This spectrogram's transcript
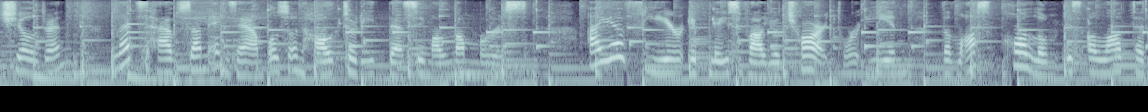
Children, let's have some examples on how to read decimal numbers. I have here a place value chart wherein the last column is allotted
